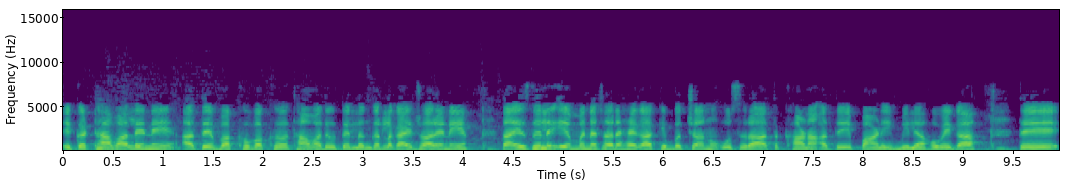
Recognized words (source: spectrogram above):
ਇਕੱਠਾ ਵਾਲੇ ਨੇ ਅਤੇ ਵੱਖ-ਵੱਖ ਥਾਵਾਂ ਦੇ ਉੱਤੇ ਲੰਗਰ ਲਗਾਏ ਜਾ ਰਹੇ ਨੇ। ਤਾਂ ਇਸ ਦੇ ਲਈ ਇਹ ਮੰਨਿਆ ਜਾ ਰਿਹਾ ਹੈਗਾ ਕਿ ਬੱਚਾ ਨੂੰ ਉਸ ਰਾਤ ਖਾਣਾ ਅਤੇ ਪਾਣੀ ਮਿਲਿਆ ਹੋਵੇਗਾ। ਤੇ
